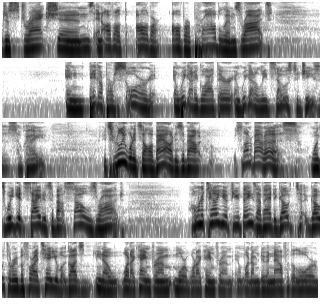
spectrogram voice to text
distractions and off of all of our all of our problems, right? And pick up our sword and we got to go out there and we got to lead souls to Jesus, okay? It's really what it's all about. Is about it's not about us. Once we get saved, it's about souls, right? I want to tell you a few things I've had to go go through before I tell you what God's, you know, what I came from, more of what I came from, and what I'm doing now for the Lord.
